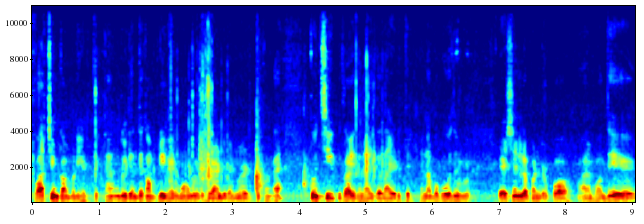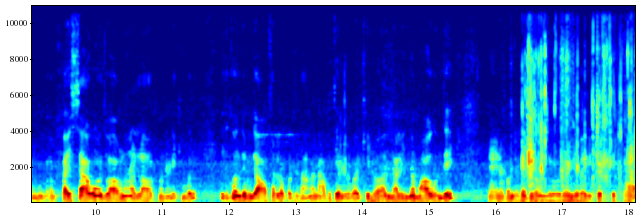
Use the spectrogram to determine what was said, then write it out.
ஃபார்ச்சூன் கம்பெனி எடுத்துருக்கேன். உங்களுக்கு எந்த கம்பெனி வேணுமோ உங்களுக்கு பிராண்டு வேணுமோ எடுத்துக்கோங்க. கொஞ்சம் சீப்பு தான். இது இதை தான் எடுத்திருக்கேன். நம்ம கோதுமை ரேஷனில் பண்ணுறப்போ நம்ம வந்து பைசாவும் இதுவாகவும் நல்லா இருக்கும்னு நினைக்கும் போது இது கொஞ்சம் வந்து ஆஃபரில் போட்டிருக்காங்க. நாற்பத்தேழு ரூபாய் கிலோ. அதனால இந்த மாவு வந்து நான் என்ன பண்ணுறது இதில் வந்து ஒரு ரெண்டு பாக்கெட் எடுத்துருக்கேன்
